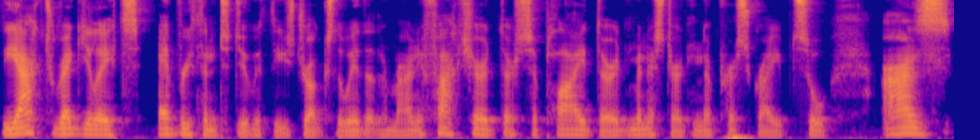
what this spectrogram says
The Act regulates everything to do with these drugs the way that they're manufactured, they're supplied, they're administered, and they're prescribed. So, as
